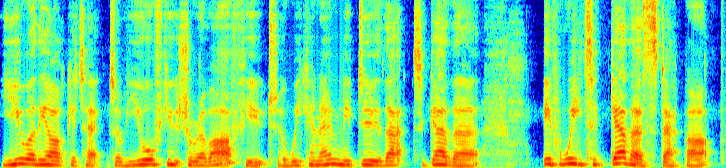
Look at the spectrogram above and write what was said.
you are the architect of your future of our future. We can only do that together. If we together step up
